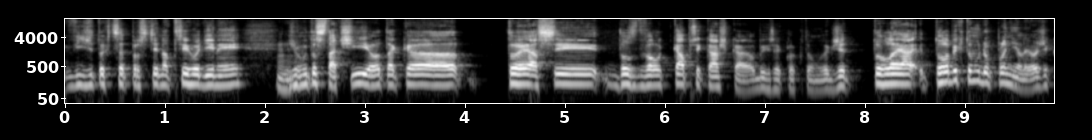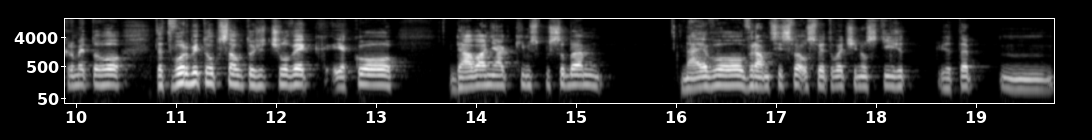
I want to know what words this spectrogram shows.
ví, že to chce prostě na tři hodiny, hmm. že mu to stačí, jo, tak eh, to je asi dost velká překážka, jo, bych řekl k tomu. Takže tohle, já, tohle bych tomu doplnil, jo, že kromě toho, té tvorby toho obsahu, to, že člověk jako dává nějakým způsobem najevo v rámci své osvětové činnosti, že, že té mm,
